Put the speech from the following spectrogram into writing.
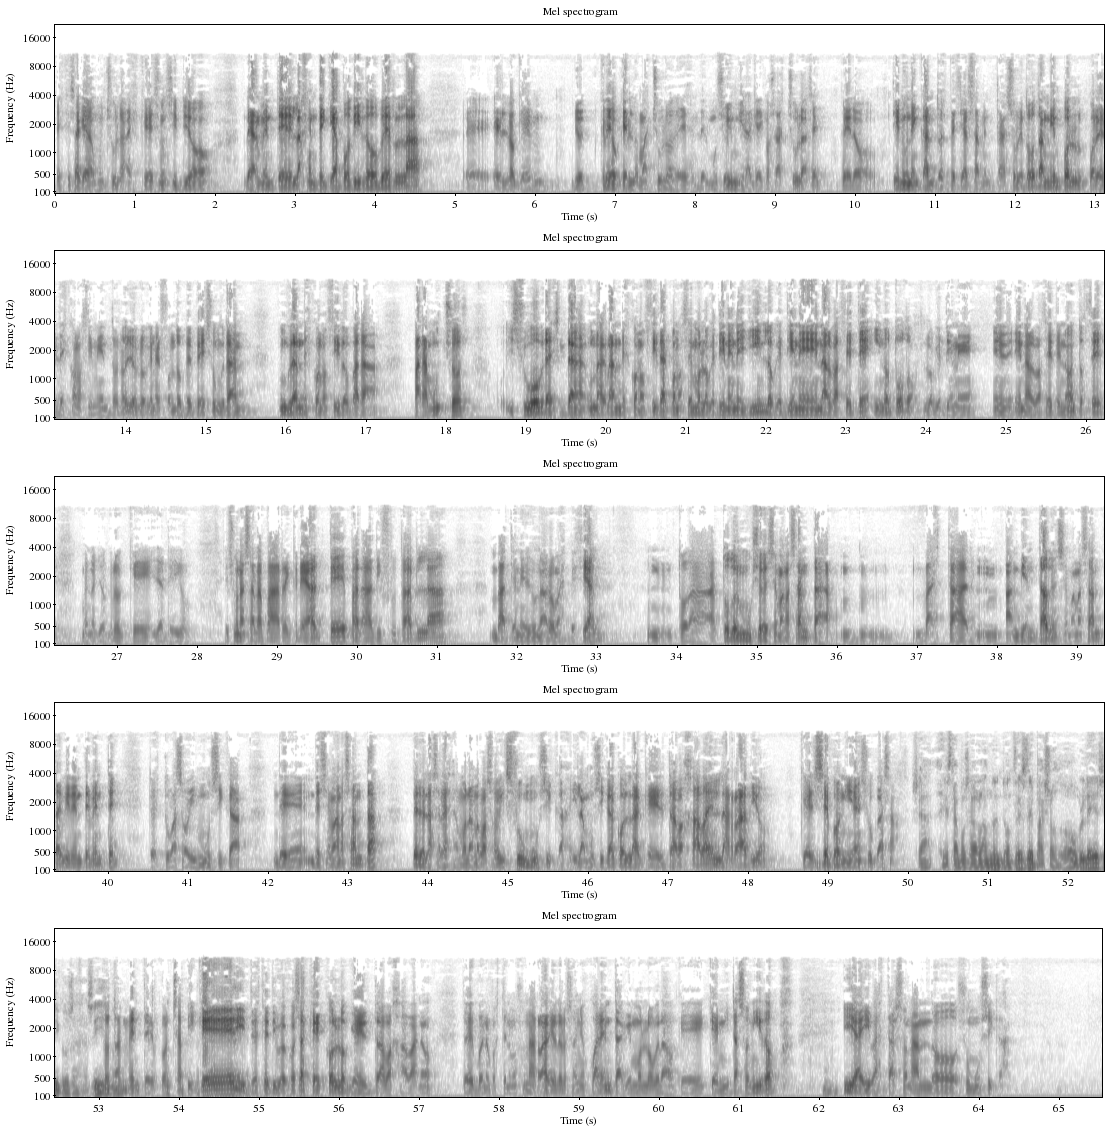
es que se ha quedado muy chula. Es que es un sitio realmente la gente que ha podido verla eh, es lo que yo creo que es lo más chulo del museo y mira que hay cosas chulas, ¿eh? pero tiene un encanto especial, sobre todo también por, por, el desconocimiento. ¿no? Yo creo que en el fondo Pepe es un gran, un gran desconocido para, para muchos y su obra es una gran desconocida. Conocemos lo que tiene en Ellín, lo que tiene en Albacete y no todo lo que tiene en, Albacete, ¿no? Entonces, bueno, yo creo que, ya te digo, es una sala para recrearte, para disfrutarla, va a tener un aroma especial. Mm, toda todo el Museo de Semana Santa mm, va a estar ambientado en Semana Santa, evidentemente. Entonces tú vas a oír música de, de Semana Santa, pero en la sala de Zamorano vas a oír su música y la música con la que él trabajaba en la radio que él se ponía en su casa. O sea, estamos hablando entonces de pasodobles y cosas así. Totalmente, con chapiquer y todo este tipo de cosas que es con lo que él trabajaba, ¿no? Entonces, bueno, pues tenemos una radio de los años 40 que hemos logrado que, emita sonido y ahí va a estar sonando su música.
